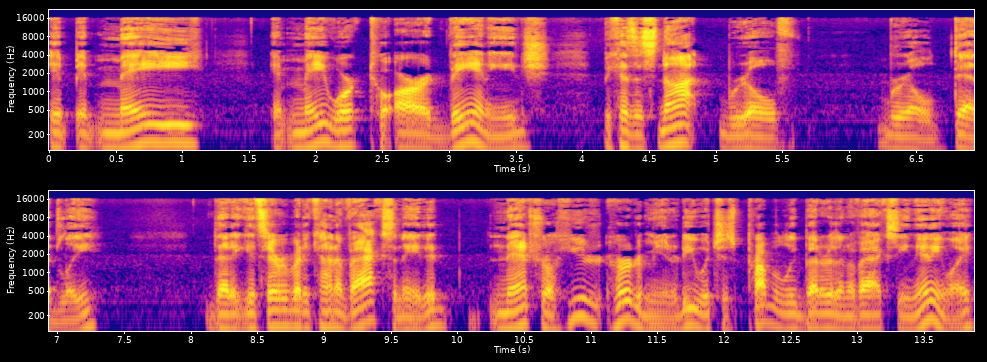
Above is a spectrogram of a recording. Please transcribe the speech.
it it may it may work to our advantage because it's not real real deadly that it gets everybody kind of vaccinated. Natural herd immunity which is probably better than a vaccine anyway.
